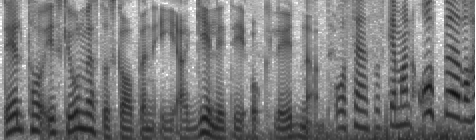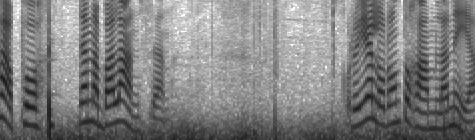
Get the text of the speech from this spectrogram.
delta i skolmästerskapen i agility och lydnad. Och sen så ska man upp över här på denna balansen. Och då gäller det inte att ramla ner.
